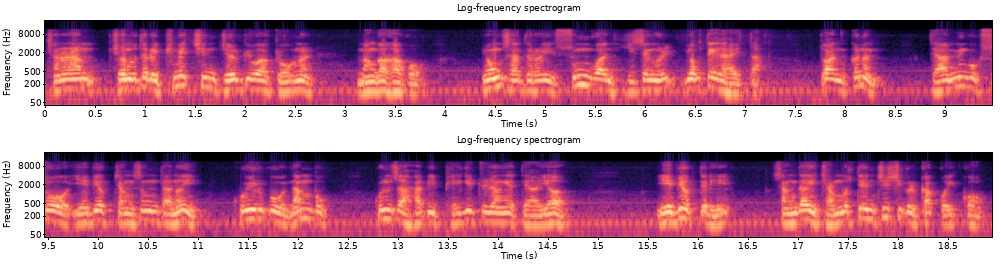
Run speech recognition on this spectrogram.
천안함 전우들의 피맺힌 절규와 교훈을 망각하고 용사들의 숭고한 희생을 욕되게 하였다. 또한 그는 대한민국 수호 예비역 장성단의 9.19 남북 군사합의 폐기 주장에 대하여 예비역들이 상당히 잘못된 지식을 갖고 있고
